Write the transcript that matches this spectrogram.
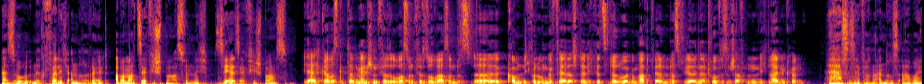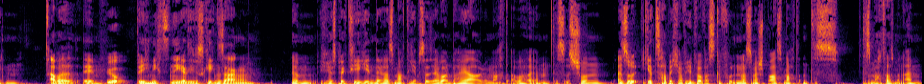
Also eine völlig andere Welt. Aber macht sehr viel Spaß, finde ich. Sehr, sehr viel Spaß. Ja, ich glaube, es gibt halt Menschen für sowas und für sowas und es äh, kommt nicht von ungefähr, dass ständig Witze darüber gemacht werden, dass wir Naturwissenschaften nicht leiden können. Ja, es ist einfach ein anderes Arbeiten. Aber ey, Ja, will ich nichts Negatives gegen sagen. Ähm, ich respektiere jeden, der das macht. Ich habe es ja selber ein paar Jahre gemacht, aber ähm, das ist schon. Also jetzt habe ich auf jeden Fall was gefunden, was mir Spaß macht und das, das macht was mit einem.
